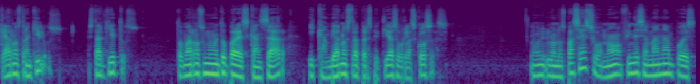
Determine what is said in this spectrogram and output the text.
quedarnos tranquilos, estar quietos tomarnos un momento para descansar y cambiar nuestra perspectiva sobre las cosas. Lo, nos pasa eso, ¿no? Fin de semana, pues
